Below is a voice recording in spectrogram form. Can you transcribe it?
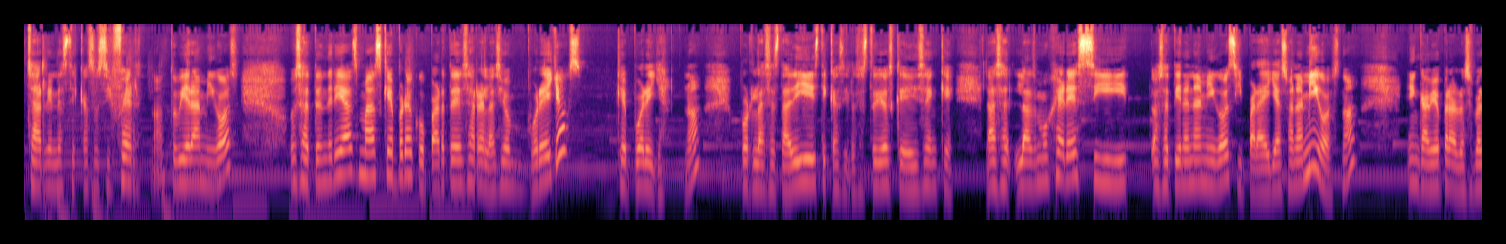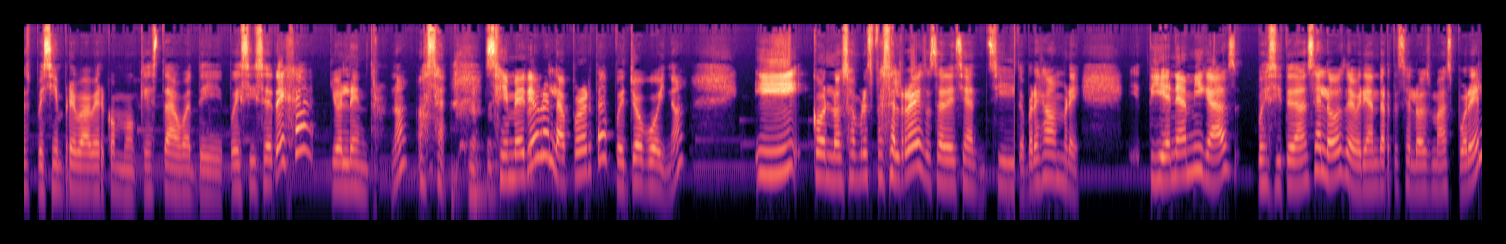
Charlie en este caso, si Fer, ¿no? Tuviera amigos, o sea, tendrías más que preocuparte de esa relación por ellos que por ella, ¿no? Por las estadísticas y los estudios que dicen que las, mujeres sí, o sea, tienen amigos y para ellas son amigos, ¿no? En cambio, para los hombres, pues siempre va a haber como que esta de, pues si se deja, yo le entro, ¿no? O sea, si me abre la puerta, pues yo voy, ¿no? Y con los hombres pasa al revés, o sea, decían, si tu pareja hombre tiene amigas, pues si te dan celos, deberían darte celos más por él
